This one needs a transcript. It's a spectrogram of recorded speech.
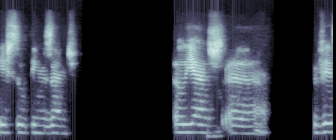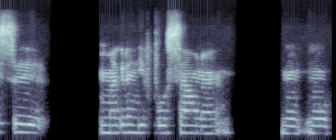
estes últimos anos. Aliás, uh, vê-se uma grande evolução na, no, no,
